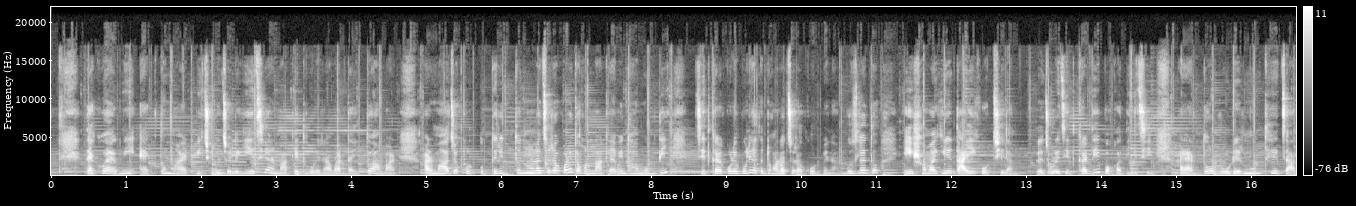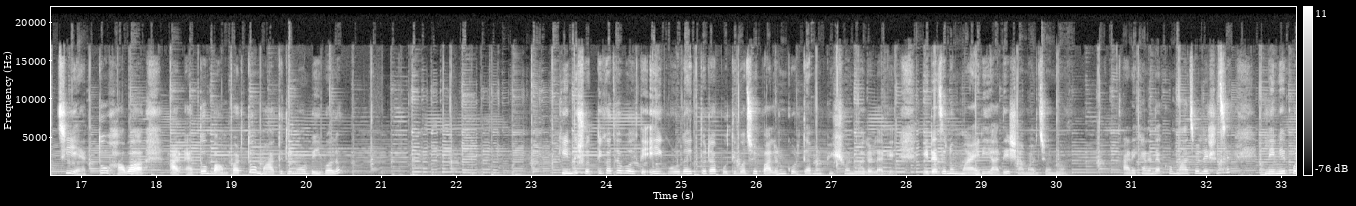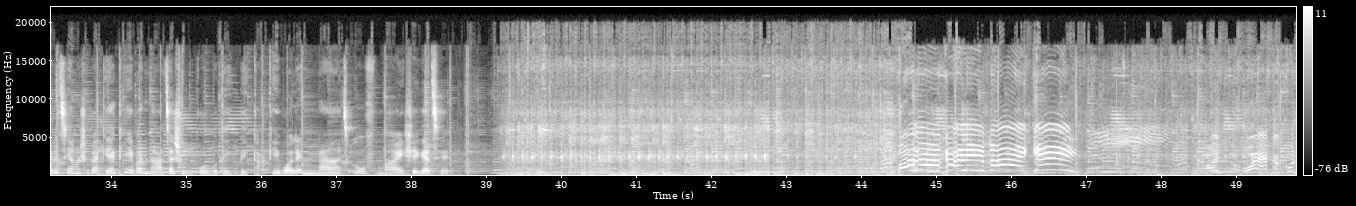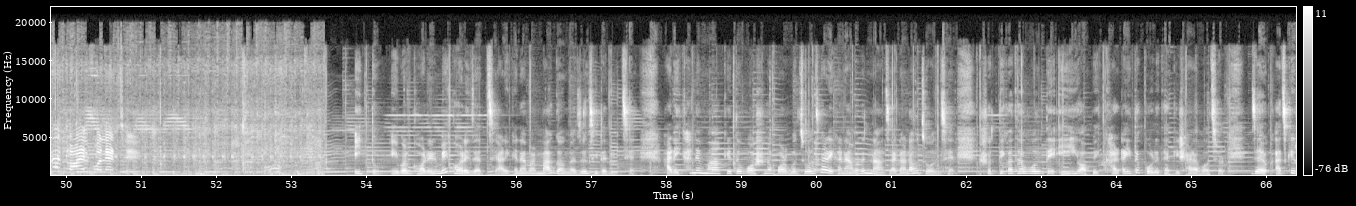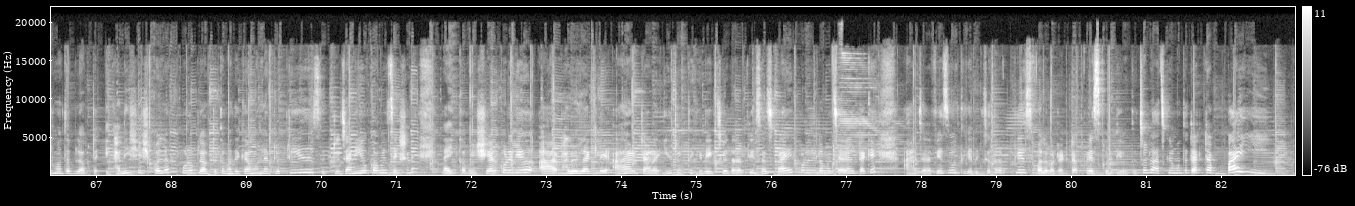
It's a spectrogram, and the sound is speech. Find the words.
দেখো, আমি একদম মায়ের পিছনে চলে গিয়েছি, আর মাকে ধরে নেওয়ার দায়িত্ব আমার। আর মা যখন অতিরিক্ত নড়াচড়া করে, তখন মাকে আমি ধমক দিই, চিৎকার করে বলি, এত নড়াচড়া করবে না। বুঝলে তো? এই সময় কিন্তু তাই করছিলাম। জোরে চিৎকার দিয়ে বকা দিয়েছি। আর এত রোডের মধ্যে যাচ্ছি, এত হাওয়া, আর এত বাম্পার তো মা তো নড়বেই বলো। কিন্তু সত্যি কথা বলতে এই গুরুদায়িত্বটা প্রতি বছর পালন করতে আমার ভীষণ ভালো লাগে। এটা যেন মায়েরই আদেশ আমার জন্য। আর এখানে দেখো মা চলে এসেছে। নেমে পড়েছি আমরা সব একে একে। এবার নাচা শুরু করব দেখবে। কাকে বলে? নাচ। উফ, মা এসে গেছে। এবার ঘরের মেয়ে ঘরে যাচ্ছে। আর এখানে আমার মা গঙ্গা জল ছিটা দিচ্ছে। আর এখানে মাকে তো বসনা পর্ব চলছে, আর এখানে আমাদের নাচা গানাও চলছে। সত্যি কথা বলতে এই অপেক্ষাটাই তো করে থাকি সারা বছর। যাই হোক, আজকের মতো ব্লগটা এখানেই শেষ করলাম। পুরো ব্লগটা তোমাদের কেমন লাগল প্লিজ একটু জানিও কমেন্ট সেকশনে লাইক কমেন্ট শেয়ার করে দিও। আর ভালো লাগলে আর যারা ইউটিউব থেকে দেখছ, তারা প্লিজ সাবস্ক্রাইব করে দিল আমার চ্যানেলটাকে আর যারা ফেসবুক থেকে দেখছ, তারা প্লিজ ফলো বাটনটা প্রেস করে দিও। তো চলো আজকের মতো টাটা বাই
